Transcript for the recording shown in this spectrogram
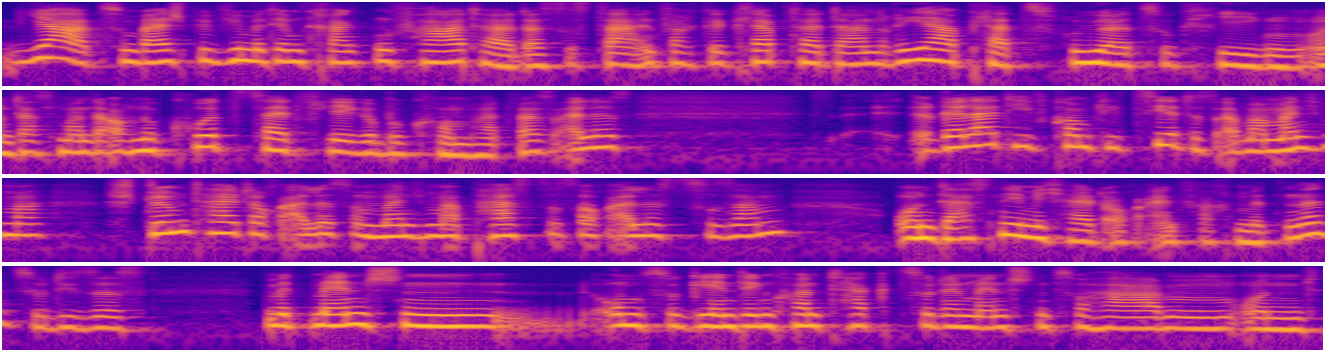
ja, zum Beispiel wie mit dem kranken Vater, dass es da einfach geklappt hat, da einen Reha-Platz früher zu kriegen und dass man da auch eine Kurzzeitpflege bekommen hat, was alles relativ kompliziert ist, aber manchmal stimmt halt auch alles und manchmal passt es auch alles zusammen. Und das nehme ich halt auch einfach mit, ne? So dieses mit Menschen umzugehen, den Kontakt zu den Menschen zu haben und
